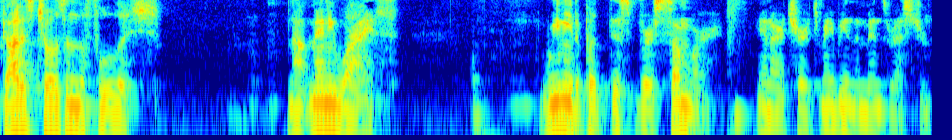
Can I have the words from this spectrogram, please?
God has chosen the foolish, not many wise. We need to put this verse somewhere in our church, maybe in the men's restroom.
